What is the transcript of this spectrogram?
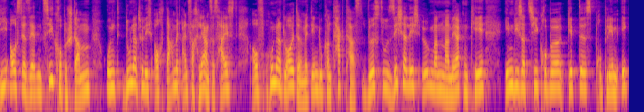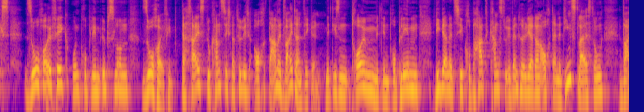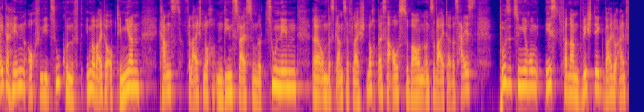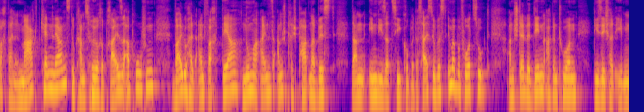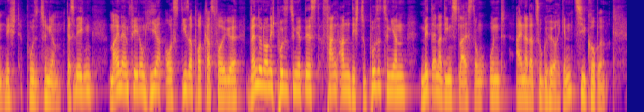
die aus derselben Zielgruppe stammen und du natürlich auch damit einfach lernst. Das heißt, auf 100 Leute, mit denen du Kontakt hast, wirst du sicherlich irgendwann mal merken, okay, in dieser Zielgruppe gibt es Problem X so häufig und Problem Y so häufig. Das heißt, du kannst dich natürlich auch damit weiterentwickeln. Mit diesen Träumen, mit den Problemen, die deine Zielgruppe hat, kannst du eventuell ja dann auch deine Dienstleistung weiterhin auch für die Zukunft immer weiter optimieren, kannst vielleicht noch eine Dienstleistung dazu nehmen, äh, um das Ganze vielleicht noch besser auszubauen und so weiter. Das heißt, Positionierung ist verdammt wichtig, weil du einfach deinen Markt kennenlernst. Du kannst höhere Preise abrufen, weil du halt einfach der Nummer eins Ansprechpartner bist dann in dieser Zielgruppe. Das heißt, du wirst immer bevorzugt anstelle den Agenturen, die sich halt eben nicht positionieren. Deswegen meine Empfehlung hier aus dieser Podcast-Folge. Wenn du noch nicht positioniert bist, fang an, dich zu positionieren mit deiner Dienstleistung und einer dazugehörigen Zielgruppe.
